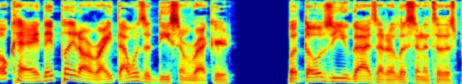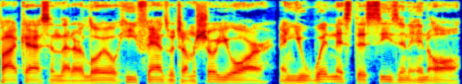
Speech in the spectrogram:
okay, they played all right. That was a decent record. But those of you guys that are listening to this podcast and that are loyal Heat fans, which I'm sure you are, and you witnessed this season in all,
